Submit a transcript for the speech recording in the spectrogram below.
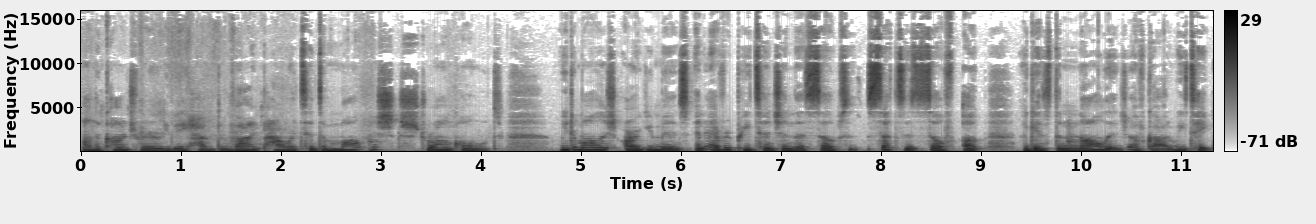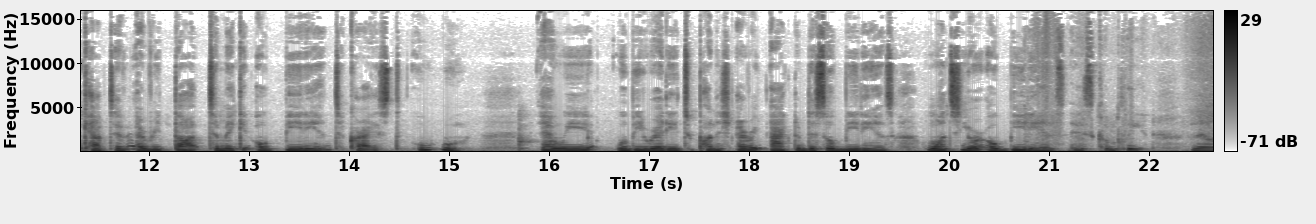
On the contrary, they have divine power to demolish strongholds. We demolish arguments and every pretension that sets itself up against the knowledge of God. We take captive every thought to make it obedient to Christ. Ooh. And we will be ready to punish every act of disobedience once your obedience is complete. Now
